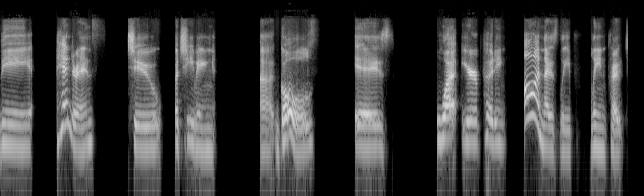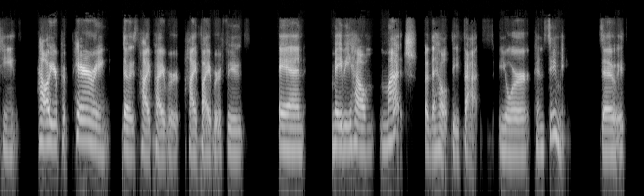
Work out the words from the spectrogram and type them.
The hindrance to achieving uh, goals is what you're putting on those lean, lean proteins, how you're preparing those high fiber high fiber foods, and maybe how much of the healthy fats you're consuming. So it's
